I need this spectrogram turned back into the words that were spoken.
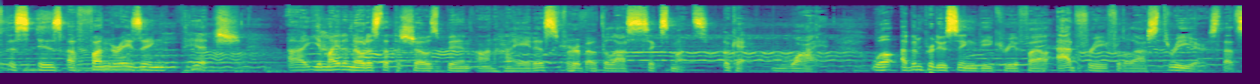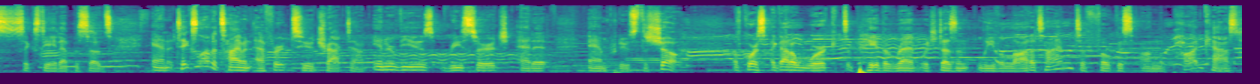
This is a fundraising pitch. Uh, you might have noticed that the show's been on hiatus for about the last six months. Okay, why? Well, I've been producing the Korea File ad free for the last three years. That's 68 episodes. And it takes a lot of time and effort to track down interviews, research, edit, and produce the show. Of course, I gotta work to pay the rent, which doesn't leave a lot of time to focus on the podcast.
